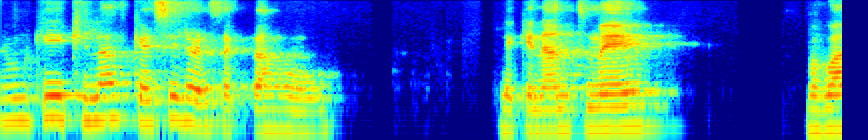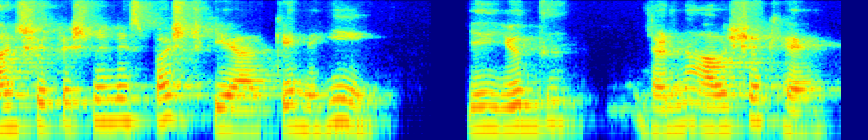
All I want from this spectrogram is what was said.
मैं उनके खिलाफ कैसे लड़ सकता हूँ? लेकिन अंत में भगवान श्री कृष्ण ने स्पष्ट किया कि नहीं, ये युद्ध लड़ना आवश्यक है।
